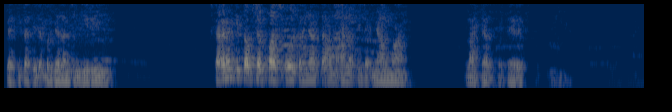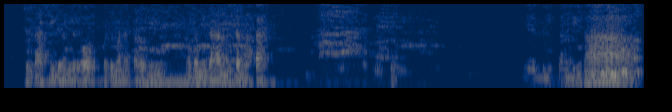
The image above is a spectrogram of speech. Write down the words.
Biar kita tidak berjalan sendiri. Sekarang kan kita observasi oh ternyata anak-anak tidak nyaman belajar berderet seperti ini. Konsultasi dengan guru oh bagaimana kalau gini? Mudah-mudahan bisa betah nah.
